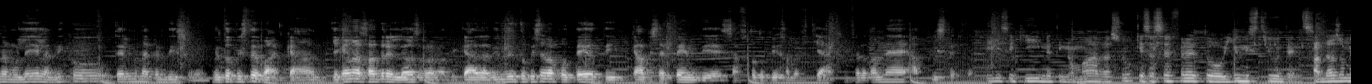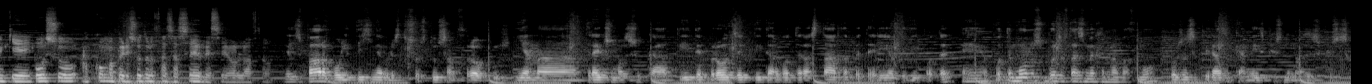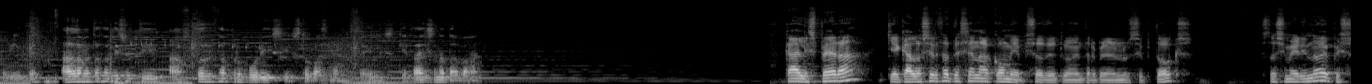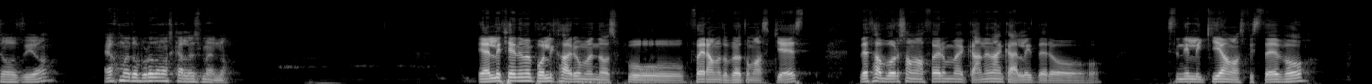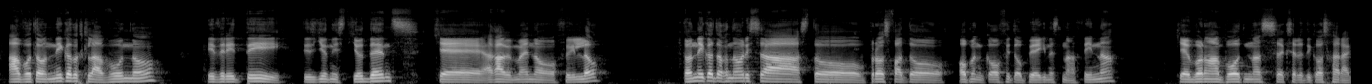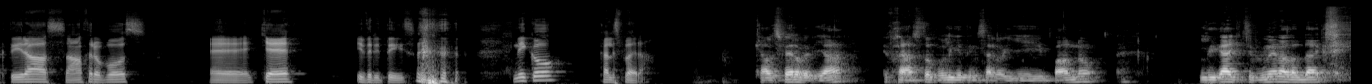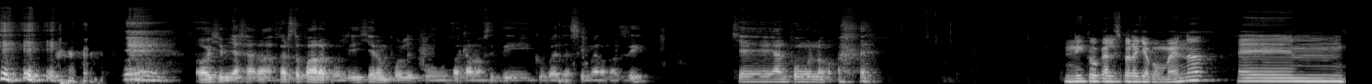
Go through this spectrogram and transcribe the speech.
να μου λέει Ελά Νίκο, θέλουμε να επενδύσουμε. Δεν το πίστευα καν και έκανα σαν τρελός πραγματικά. Δηλαδή δεν το πίστευα ποτέ ότι κάποιο επένδυες σε αυτό το οποίο είχαμε φτιάξει. Μου φαίνονταν απίστευτο. Πήγες εκεί με την ομάδα σου και σας έφερε το Uni Students. Φαντάζομαι και πόσο ακόμα περισσότερο θα σας έδεσε όλο αυτό. Θέλεις πάρα πολύ τύχη να βρεις τους σωστούς ανθρώπους για να τρέξουν μαζί σου κάτι, είτε project, είτε αργότερα startup, εταιρεία, οτιδήποτε. Ε, οπότε μόνος σου μπορείς να φτάσεις μέχρι έναν βαθμό, μπορεί να σε πειράζει κανείς, ποιος είναι μαζί σου, ποιος ασχολείται. Αλλά μετά θα δεις ότι αυτό δεν θα προχωρήσει στο βαθμό που θέλεις και θα έχεις ένα ταβάνι. Καλησπέρα και καλώς ήρθατε σε ένα ακόμη επεισόδιο του Entrepreneurship Talks. Στο σημερινό επεισόδιο έχουμε τον πρώτο μας καλεσμένο. Η αλήθεια είναι είμαι πολύ χαρούμενος που φέραμε τον πρώτο μας guest. Δεν θα μπορούσαμε να φέρουμε κανένα καλύτερο στην ηλικία μας πιστεύω από τον Νίκο Σκλαβούνο, ιδρυτή της Uni Students και αγαπημένο φίλο. Τον Νίκο το γνώρισα στο πρόσφατο Open Coffee το οποίο έγινε στην Αθήνα και μπορώ να πω ότι είναι ένας εξαιρετικός χαρακτήρας, άνθρωπος ε, και ιδρυτής. Νίκο, καλησπέρα. Καλησπέρα παιδιά. Ευχαριστώ πολύ για την εισαγωγή πάνω. Λιγάκι τσιμπημένα, αλλά εντάξει. Όχι, μια χαρά. Ευχαριστώ πάρα πολύ. Χαίρομαι πολύ που θα κάνω αυτή τη κουβέντα σήμερα μαζί και ανυπομονώ. Νίκο, καλησπέρα και από μένα. Ε,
